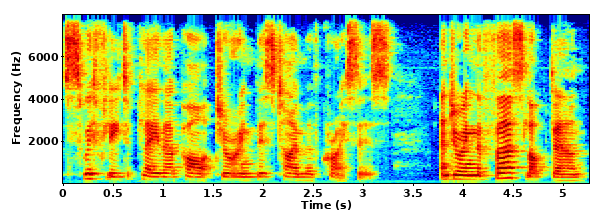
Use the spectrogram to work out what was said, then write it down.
swiftly to play their part during this time of crisis. And during the first lockdown,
